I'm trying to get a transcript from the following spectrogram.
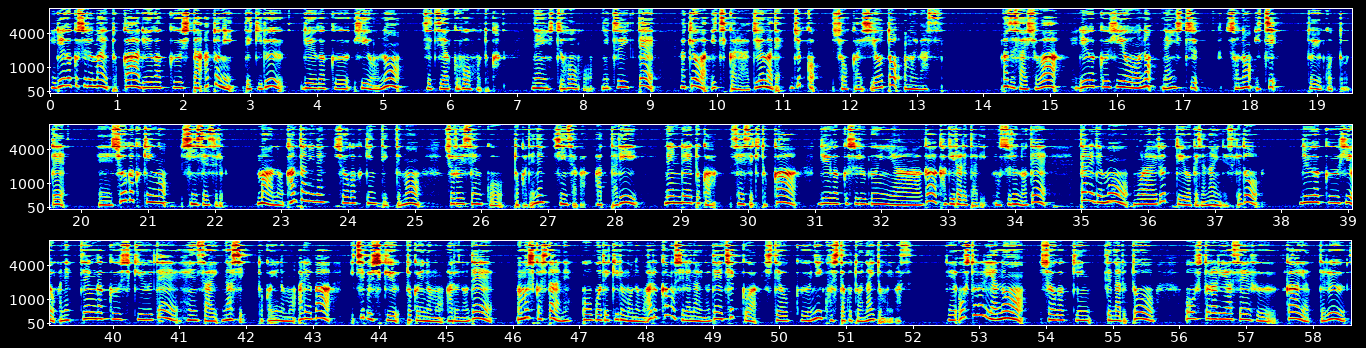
留学する前とか留学した後にできる留学費用の節約方法とか捻出方法について、まあ、今日は1から10まで10個紹介しようと思います。まず最初は、留学費用の捻出その1ということで、えー、奨学金を申請する。まあ、あの、簡単にね、奨学金って言っても、書類選考とかでね、審査があったり、年齢とか成績とか、留学する分野が限られたりもするので、誰でももらえるっていうわけじゃないんですけど、留学費用がね、全額支給で返済なしとかいうのもあれば、一部支給とかいうのもあるので、まあ、もしかしたらね、応募できるものもあるかもしれないので、チェックはしておくに越したことはないと思います。で、オーストラリアの奨学金ってなると、オーストラリア政府がやってる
